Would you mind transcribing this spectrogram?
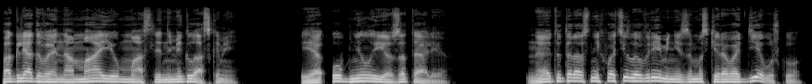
поглядывая на Майю масляными глазками. Я обнял ее за талию. На этот раз не хватило времени замаскировать девушку,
